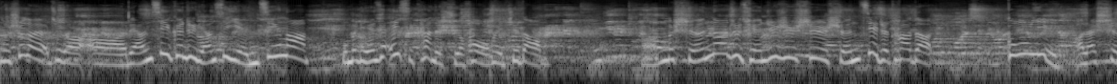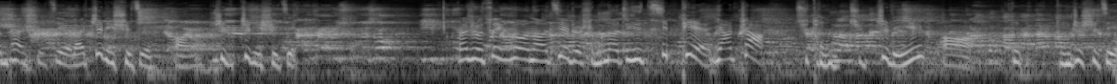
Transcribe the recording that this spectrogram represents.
我们说的这个呃梁记跟这个梁记眼睛呢我们连在一起看的时候会知道啊那么神呢就全知是是神借着他的工艺啊来审判世界来治理世界啊治治理世界。但是罪恶呢借着什么呢？这些欺骗压榨去统去治理啊统统治世界。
